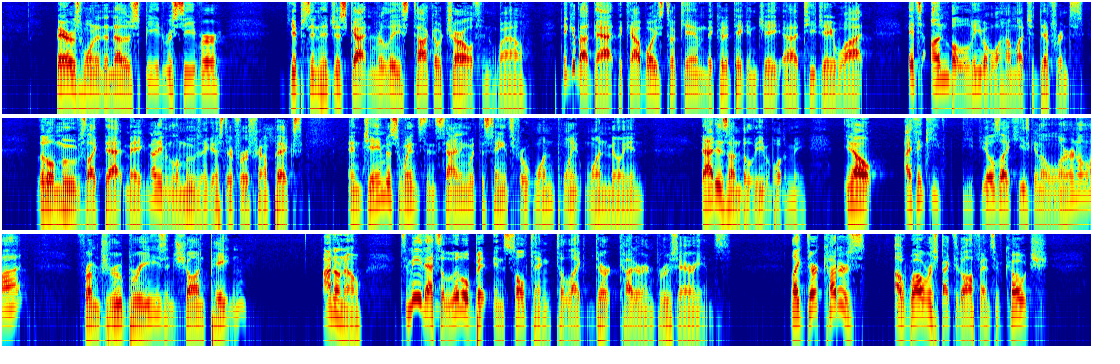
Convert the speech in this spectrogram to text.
Bears wanted another speed receiver. Gipson had just gotten released. Taco Charlton, wow. Think about that. The Cowboys took him. They could have taken J, uh, TJ Watt. It's unbelievable how much a difference little moves like that make. Not even little moves, I guess, they're first round picks. And Jameis Winston signing with the Saints for 1.1 million. That is unbelievable to me. You know, I think he he feels like he's going to learn a lot from Drew Brees and Sean Payton. I don't know. To me, that's a little bit insulting to like Dirk Koetter and Bruce Arians. Like Dirk Koetter's a well-respected offensive coach,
